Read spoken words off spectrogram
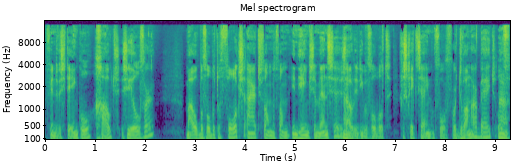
Vinden we steenkool, goud, zilver? Maar ook bijvoorbeeld de volksaard van, van inheemse mensen. Zouden die bijvoorbeeld geschikt zijn voor, voor dwangarbeid of Ja.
